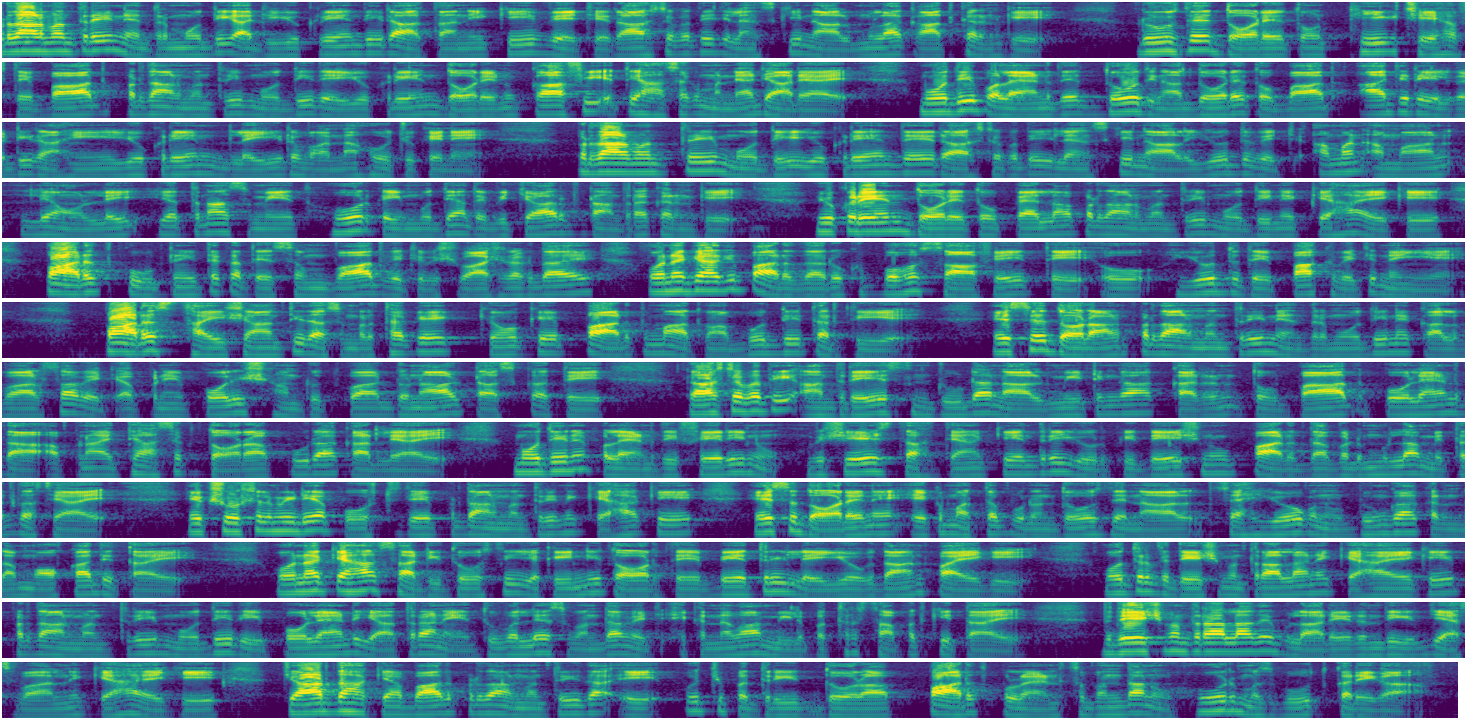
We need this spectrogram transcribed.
ਪ੍ਰਧਾਨ ਮੰਤਰੀ ਨਰਿੰਦਰ ਮੋਦੀ ਅੱਜ ਯੂਕਰੇਨ ਦੀ ਰਾਜਧਾਨੀ ਕੀਵ ਵਿੱਚ ਰਾਸ਼ਟਰਪਤੀ ਜ਼ੈਲੈਂਸਕੀ ਨਾਲ ਮੁਲਾਕਾਤ ਕਰਨਗੇ। ਰੂਸ ਦੇ ਦੌਰੇ ਤੋਂ ਠੀਕ 6 ਹਫ਼ਤੇ ਬਾਅਦ ਪ੍ਰਧਾਨ ਮੰਤਰੀ ਮੋਦੀ ਦੇ ਯੂਕਰੇਨ ਦੌਰੇ ਨੂੰ ਕਾਫੀ ਇਤਿਹਾਸਕ ਮੰਨਿਆ ਜਾ ਰਿਹਾ ਹੈ। ਮੋਦੀ ਪੋਲੈਂਡ ਦੇ 2 ਦਿਨਾਂ ਦੌਰੇ ਤੋਂ ਬਾਅਦ ਅੱਜ ਰੇਲ ਗੱਡੀ ਰਾਹੀਂ ਯੂਕਰੇਨ ਲਈ ਰਵਾਨਾ ਹੋ ਚੁੱਕੇ ਨੇ। ਪ੍ਰਧਾਨ ਮੰਤਰੀ ਮੋਦੀ ਯੂਕਰੇਨ ਦੇ ਰਾਸ਼ਟਰਪਤੀ ਜ਼ੈਲੈਂਸਕੀ ਨਾਲ ਯੁੱਧ ਵਿੱਚ ਅਮਨ ਅਮਾਨ ਲਿਆਉਣ ਲਈ ਯਤਨਾਂ ਸਮੇਤ ਹੋਰ ਕਈ ਮੁੱਦਿਆਂ ਤੇ ਵਿਚਾਰ ਵਟਾਂਦਰਾ ਕਰਨਗੇ। ਯੂਕਰੇਨ ਦੌਰੇ ਤੋਂ ਪਹਿਲਾਂ ਪ੍ਰਧਾਨ ਮੰਤਰੀ ਮੋਦੀ ਨੇ ਕਿਹਾ ਹੈ ਕਿ ਭਾਰਤ ਕੂਟਨੀਤਿਕ ਅਤੇ ਸੰਵਾਦ ਵਿੱਚ ਵਿਸ਼ਵਾਸ ਰੱਖਦਾ ਹੈ। ਉਹਨਾਂ ਕਿਹਾ ਕਿ ਭਾਰਤ ਦਾ ਰੁਖ ਬਹੁਤ ਸਾਫ਼ ਹੈ ਤੇ ਉਹ ਯੁੱਧ ਦੇ ਪੱਖ ਵਿੱਚ ਨਹੀਂ ਹੈ ਭਾਰਤ ਸਥਾਈ ਸ਼ਾਂਤੀ ਦਾ ਸਮਰਥਕ ਹੈ ਕਿਉਂਕਿ ਭਾਰਤ ਮਹਾਤਮਾ ਬੁੱਧ ਦੀ ਧਰਤੀ ਹੈ ਇਸੇ ਦੌਰਾਨ ਪ੍ਰਧਾਨ ਮੰਤਰੀ ਨਰਿੰਦਰ ਮੋਦੀ ਨੇ ਕੱਲ੍ਹ ਵਾਰਸਾ ਵਿੱਚ ਆਪਣੇ ਪੋਲਿਸ਼ ਹਮਰੁਤਬਾ ਡੋਨਾਲਡ ਟਸਕ ਅਤੇ ਰਾਸ਼ਟਰਪਤੀ ਆਂਦਰੇਸ ਡੂਡਾ ਨਾਲ ਮੀਟਿੰਗਾਂ ਕਰਨ ਤੋਂ ਬਾਅਦ ਪੋਲੈਂਡ ਦਾ ਆਪਣਾ ਇਤਿਹਾਸਕ ਦੌਰਾ ਪੂਰਾ ਕਰ ਲਿਆ ਹੈ ਮੋਦੀ ਨੇ ਪੋਲੈਂਡ ਦੀ ਫੇਰੀ ਨੂੰ ਵਿਸ਼ੇਸ਼ ਦੱਸਦਿਆਂ ਕੇਂਦਰੀ ਯੂਰਪੀ ਦੇਸ਼ ਨੂੰ ਭਾਰਤ ਦਾ ਵਡਮੁੱਲਾ ਮਿੱਤਰ ਦੱਸਿਆ ਹੈ ਇੱਕ ਸੋਸ਼ਲ ਮੀਡੀਆ ਪੋਸਟ 'ਤੇ ਪ੍ਰਧਾਨ ਮੰਤਰੀ ਨੇ ਕਿਹਾ ਕਿ ਇਸ ਦੌਰੇ ਨੇ ਇੱਕ ਮਹੱਤਵਪੂਰਨ ਦੋਸਤ ਦੇ ਨਾਲ ਸਹਿਯੋਗ ਨੂੰ ਡੂੰਘਾ ਕਰਨ ਦਾ ਮੌਕਾ ਦਿੱਤਾ ਹੈ ਉਹਨਾਂ ਕਿਹਾ, ਸਾਡੀ ਦੋਸਤੀ ਯਕੀਨੀ ਤੌਰ ਤੇ ਬਿਹਤਰੀ ਲਈ ਯੋਗਦਾਨ ਪਾਏਗੀ। ਉਧਰ ਵਿਦੇਸ਼ ਮੰਤਰਾਲਾ ਨੇ ਕਿਹਾ ਹੈ ਕਿ ਪ੍ਰਧਾਨ ਮੰਤਰੀ ਮੋਦੀ ਦੀ ਪੋਲੈਂਡ ਯਾਤਰਾ ਨੇ ਦੁਵੱਲੇ ਸਬੰਧਾਂ ਵਿੱਚ ਇੱਕ ਨਵਾਂ ਮੀਲ ਪੱਥਰ ਸਥਾਪਿਤ ਕੀਤਾ ਹੈ। ਵਿਦੇਸ਼ ਮੰਤਰਾਲਾ ਦੇ ਬੁਲਾਰੇ ਰਣਧੀਰ ਜੈਸਵਾਲ ਨੇ ਕਿਹਾ ਹੈ ਕਿ ਚਾਰ ਦਹਾਕਿਆਂ ਬਾਅਦ ਪ੍ਰਧਾਨ ਮੰਤਰੀ ਦਾ ਇਹ ਉੱਚ ਪੱਧਰੀ ਦੌਰਾ ਭਾਰਤ ਪੋਲੈਂਡ ਸਬੰਧਾਂ ਨੂੰ ਹੋਰ ਮਜ਼ਬੂਤ ਕਰੇਗਾ।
